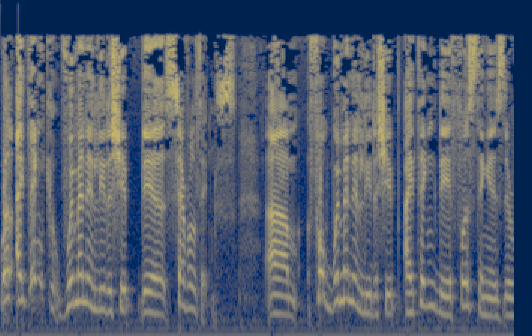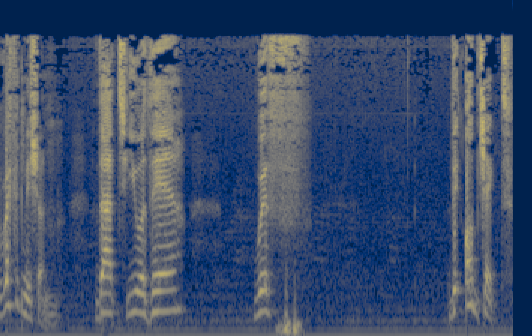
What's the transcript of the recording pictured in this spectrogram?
Well, I think women in leadership, there are several things. Um, for women in leadership, I think the first thing is the recognition that you are there with the object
